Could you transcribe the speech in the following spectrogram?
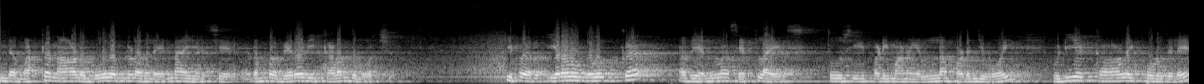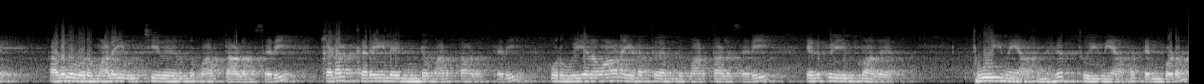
இந்த மற்ற நாலு பூதங்கள் அதில் என்ன ஆயிடுச்சு ரொம்ப விரவி கலந்து போச்சு. இப்போ இரவு முழுக்க அது எல்லாம் செட்டில் ஆயிடுச்சு தூசி படிமானம் எல்லாம் படிஞ்சு போய் விடிய காலை பொழுதிலே அதில் ஒரு மலை உச்சியில் இருந்து பார்த்தாலும் சரி கடற்கரையில் நின்று பார்த்தாலும் சரி ஒரு உயரமான இடத்துல இருந்து பார்த்தாலும் சரி எப்படி இருக்கும் அது? தூய்மையாக மிக தூய்மையாக தென்படும்.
